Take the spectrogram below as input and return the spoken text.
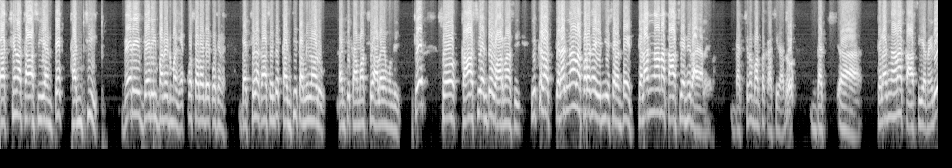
దక్షిణ కాశీ అంటే కంచి. వెరీ వెరీ ఇంపార్టెంట్ మాకు ఎక్కువ సార్ అడే క్వశ్చన్ దక్షిణ కాశీ అంటే కంచి తమిళనాడు కంచి కామాక్షి ఆలయం ఉంది. ఓకే సో కాశీ అంటే వారణాసి. ఇక్కడ తెలంగాణ పరంగా ఏం చేశారంటే తెలంగాణ కాశీ అని రాయాలి దక్షిణ భారత కాశీ కాదు దక్ష తెలంగాణ కాశీ అనేది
